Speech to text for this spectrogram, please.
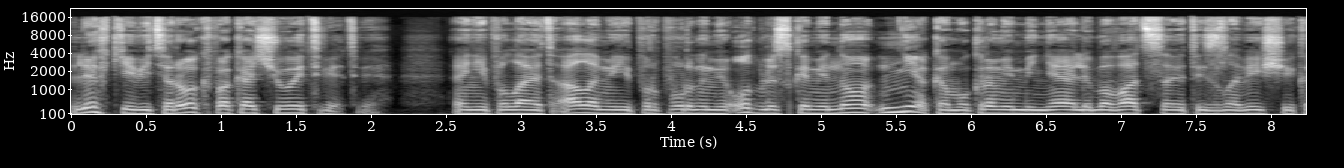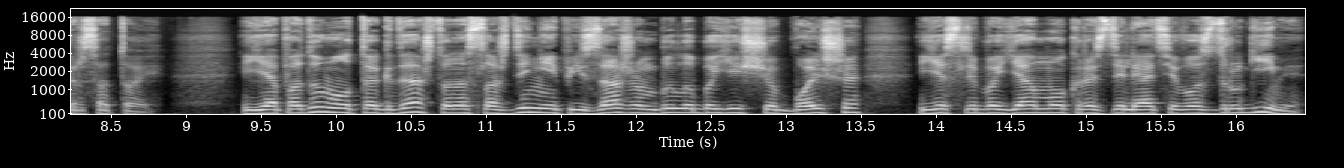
Легкий ветерок покачивает ветви. Они пылают алыми и пурпурными отблесками, но некому, кроме меня, любоваться этой зловещей красотой. Я подумал тогда, что наслаждение пейзажем было бы еще больше, если бы я мог разделять его с другими,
